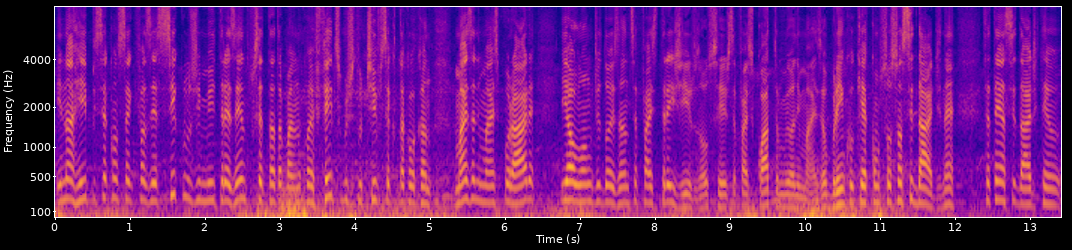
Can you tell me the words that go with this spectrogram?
e na RIP você consegue fazer ciclos de 1.300 porque você está trabalhando com efeito substitutivo, você está colocando mais animais por área e ao longo de dois anos você faz três giros, ou seja, você faz 4 mil animais. Eu brinco que é como se fosse uma cidade, né? Você tem a cidade que tem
